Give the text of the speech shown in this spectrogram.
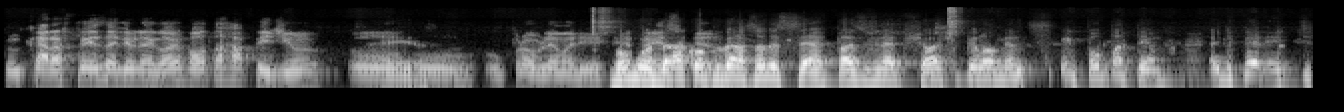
O cara fez ali o negócio e volta rapidinho o, é o, o, problema ali. Vou mudar a configuração desse server. Faz o snapshot pelo menos em poupa tempo. É diferente.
